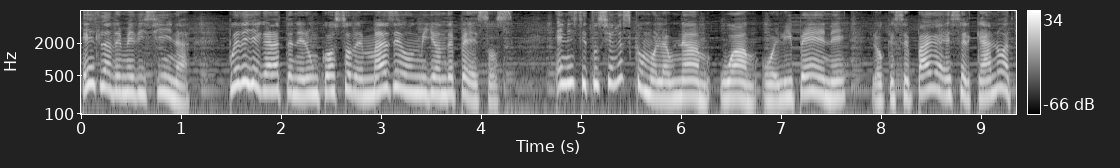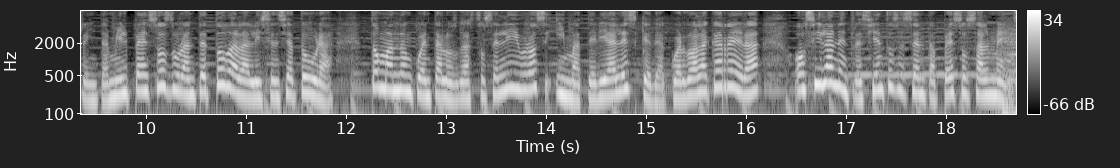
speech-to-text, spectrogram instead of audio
es la de medicina. Puede llegar a tener un costo de más de un millón de pesos. En instituciones como la UNAM, UAM o el IPN, lo que se paga es cercano a 30 mil pesos durante toda la licenciatura, tomando en cuenta los gastos en libros y materiales que, de acuerdo a la carrera, oscilan entre 160 pesos al mes.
